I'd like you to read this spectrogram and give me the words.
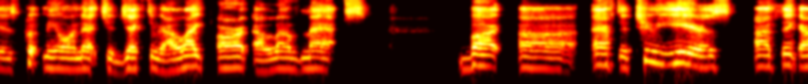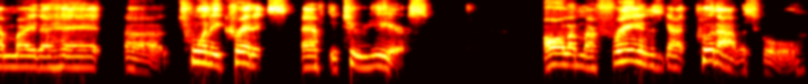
is put me on that trajectory. I like art, I love maps. But uh, after two years, I think I might have had uh, 20 credits after two years. All of my friends got put out of school.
